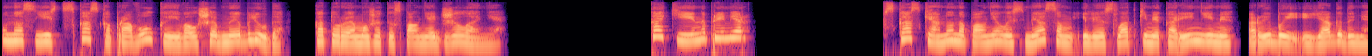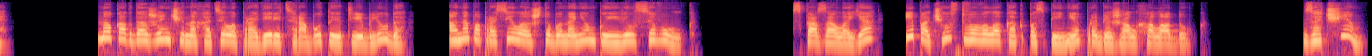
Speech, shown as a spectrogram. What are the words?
У нас есть сказка про волка и волшебное блюдо, которое может исполнять желания. «Какие, например?» В сказке оно наполнялось мясом или сладкими кореньями, рыбой и ягодами. Но когда женщина хотела проверить, работает ли блюдо, она попросила, чтобы на нем появился волк. Сказала я и почувствовала, как по спине пробежал холодок. Зачем?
